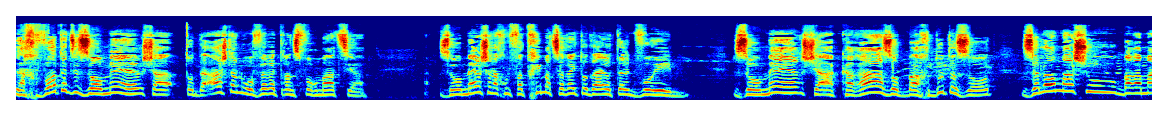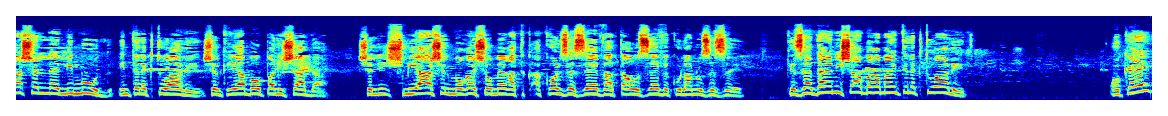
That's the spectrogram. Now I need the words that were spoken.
לחוות את זה זה אומר שהתודעה שלנו עוברת טרנספורמציה. זה אומר שאנחנו מפתחים מצבי תודעה יותר גבוהים. זה אומר שההכרה הזאת, באחדות הזאת, זה לא משהו ברמה של לימוד אינטלקטואלי, של קריאה באופנישדה, של שמיעה של מורה שאומר הכל זה זה ואתה הוא זה וכולנו זה זה. כי זה עדיין נשאר ברמה אינטלקטואלית. אוקיי?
